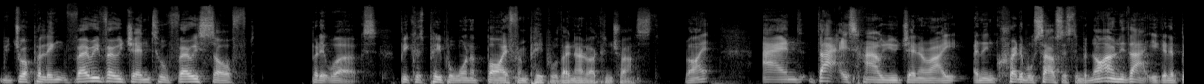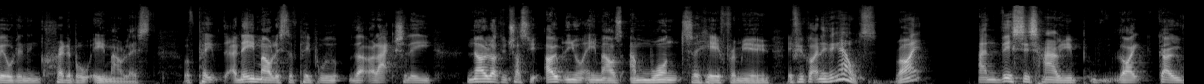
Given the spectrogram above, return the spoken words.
we drop a link, very, very gentle, very soft, but it works because people want to buy from people they know, like, and trust, right? And that is how you generate an incredible sales system. But not only that, you're going to build an incredible email list of people, an email list of people that will actually know, like, and trust you, opening your emails and want to hear from you if you've got anything else, right? And this is how you like go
